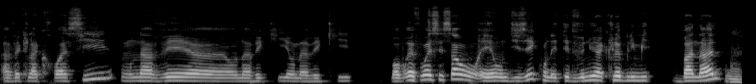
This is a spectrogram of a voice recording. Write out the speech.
avec la Croatie. On avait, euh, on avait qui? On avait qui? Bon, bref, ouais, c'est ça. on- et on disait qu'on était devenu un club limite banal, Mm.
